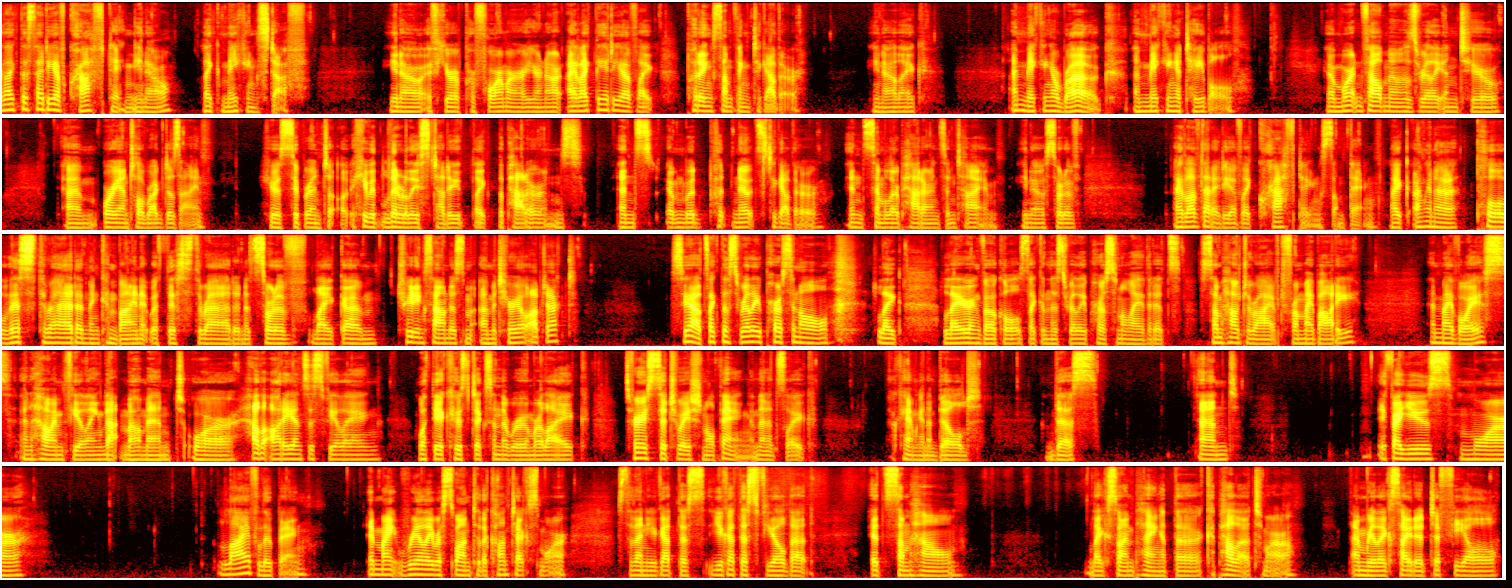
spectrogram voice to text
I like this idea of crafting, you know, like making stuff. You know, if you're a performer or you're not, I like the idea of like putting something together. You know, like I'm making a rug, I'm making a table. You know, Morton Feldman was really into um, Oriental rug design. He was super into. He would literally study like the patterns and and would put notes together in similar patterns in time. You know, sort of I love that idea of like crafting something. Like I'm gonna pull this thread and then combine it with this thread, and it's sort of like um, treating sound as a material object. So yeah, it's like this really personal, like layering vocals like in this really personal way that it's somehow derived from my body and my voice and how I'm feeling that moment or how the audience is feeling, what the acoustics in the room are like. It's a very situational thing, and then it's like, okay, I'm gonna build this and if I use more live looping, it might really respond to the context more. So then you get this you get this feel that it's somehow like so I'm playing at the Capella tomorrow. I'm really excited to feel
